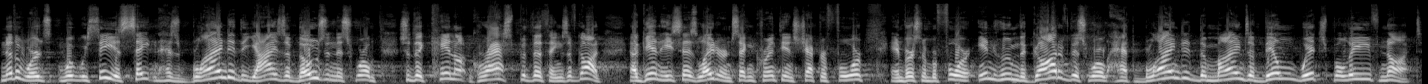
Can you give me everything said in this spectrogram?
In other words, what we see is Satan has blinded the eyes of those in this world so they cannot grasp the things of God. Again, he says later in 2 Corinthians chapter 4 and verse number 4, in whom the God of this world hath blinded the minds of them which believe not,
